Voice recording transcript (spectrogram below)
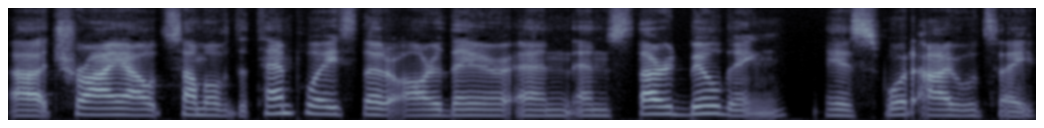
uh, try out some of the templates that are there, and and start building. Is what I would say.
